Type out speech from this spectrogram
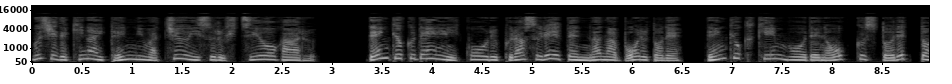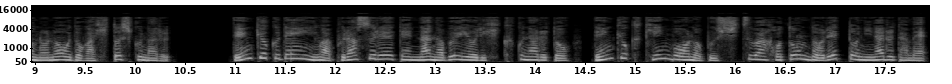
無視できない点には注意する必要がある。電極電位イコールプラス 0.7V で、電極近傍でのオックスとレッドの濃度が等しくなる。電極電位がプラス 0.7V より低くなると、電極近傍の物質はほとんどレッドになるため、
